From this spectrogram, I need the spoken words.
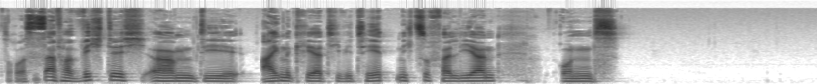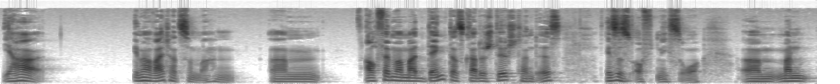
So, es ist einfach wichtig, ähm, die eigene Kreativität nicht zu verlieren und ja, immer weiterzumachen. Ähm, auch wenn man mal denkt, dass gerade Stillstand ist, ist es oft nicht so. Ähm, man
